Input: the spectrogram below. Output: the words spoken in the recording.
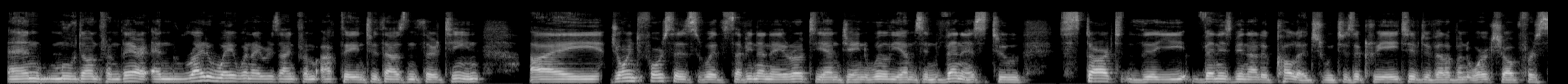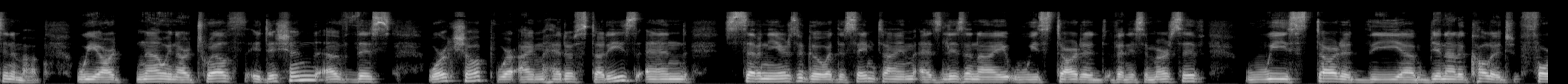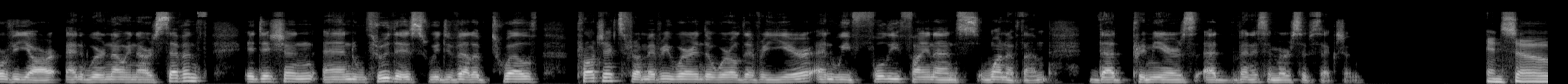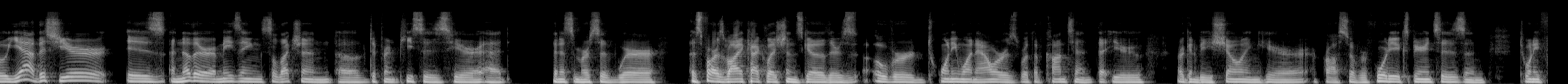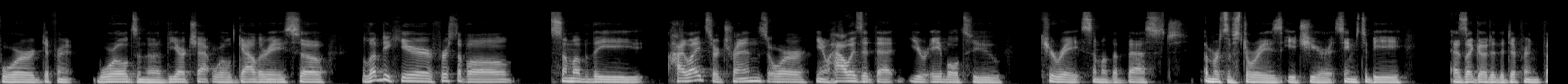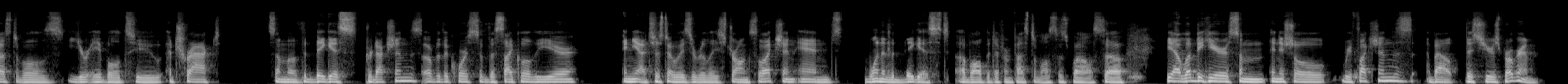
and moved on from there. And right away, when I resigned from Arte in 2013, I joined forces with Savina Neirotti and Jane Williams in Venice to start the Venice Biennale College, which is a creative development workshop for cinema. We are now in our 12th edition of this workshop where I'm head of studies. And seven years ago, at the same time as Liz and I, we started Venice Immersive we started the uh, Biennale College for VR, and we're now in our seventh edition. And through this, we developed 12 projects from everywhere in the world every year, and we fully finance one of them that premieres at Venice Immersive section. And so, yeah, this year is another amazing selection of different pieces here at Venice Immersive, where as far as my calculations go, there's over 21 hours worth of content that you are going to be showing here across over 40 experiences and 24 different worlds in the VR Chat World Gallery. So I'd love to hear, first of all, some of the highlights or trends, or you know, how is it that you're able to curate some of the best immersive stories each year? It seems to be, as I go to the different festivals, you're able to attract some of the biggest productions over the course of the cycle of the year. And yeah, it's just always a really strong selection and one of the biggest of all the different festivals as well. So yeah, I'd love to hear some initial reflections about this year's program.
